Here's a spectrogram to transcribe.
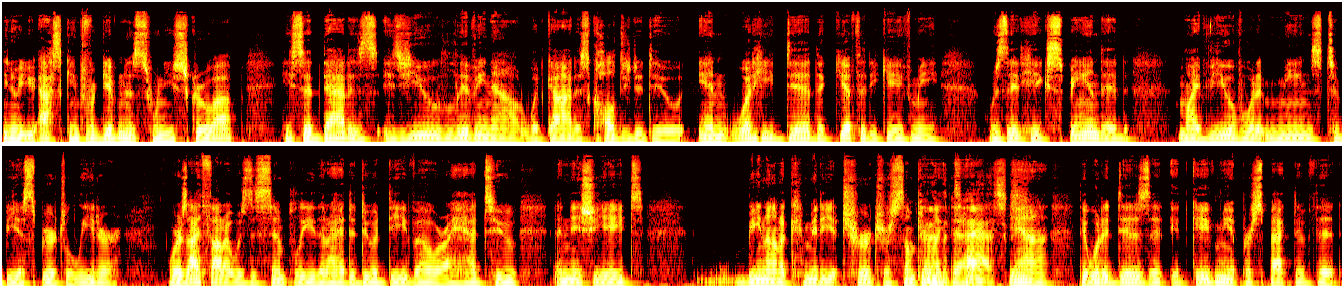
you know, you asking forgiveness when you screw up. He said, that is, is you living out what God has called you to do. And what he did, the gift that he gave me, was that he expanded my view of what it means to be a spiritual leader. Whereas I thought it was just simply that I had to do a Devo or I had to initiate being on a committee at church or something kind like of that. Tasks. Yeah. That what it did is it, it gave me a perspective that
